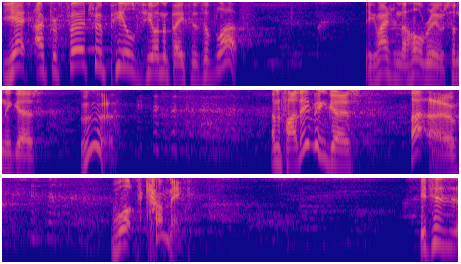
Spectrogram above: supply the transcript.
yet I prefer to appeal to you on the basis of love. You can imagine the whole room suddenly goes, ooh. And Philemon goes, uh oh, what's coming? It is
